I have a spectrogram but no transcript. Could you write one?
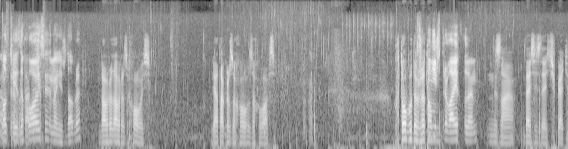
Хлопці, я заховаюся на ніч, добре? Добре, добре, заховуйся. Я також захов... заховався. Хто буде вже там. ніч триває хвилин? Не знаю, 10 здається, чи 5.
